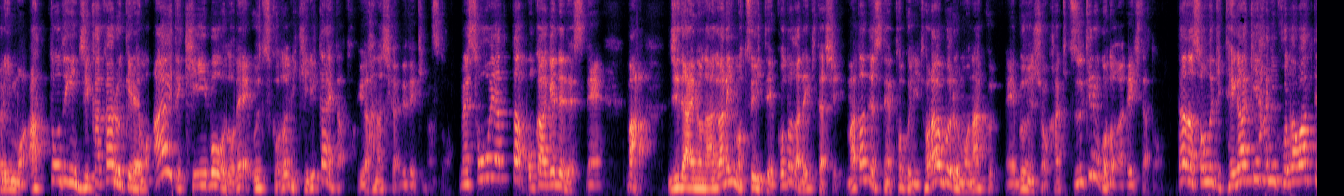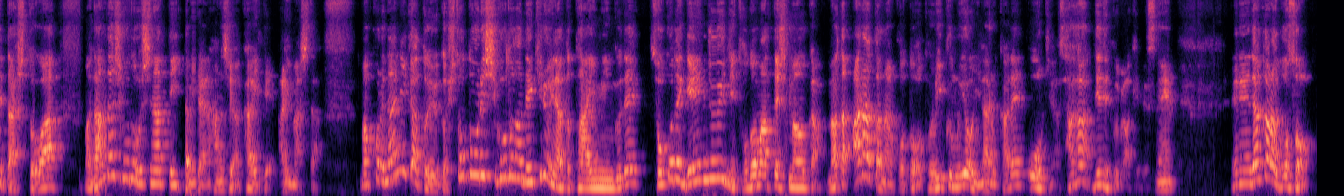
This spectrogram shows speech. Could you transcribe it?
よりも圧倒的に時間かかるけれども、あえてキーボードで打つことに切り替えたという話が出てきますと。でそうやったおかげでですね、まあ、時代の流れにもついていくことができたし、またですね、特にトラブルもなく、え文章を書き続けることができたと。ただその時手書き派にこだわってた人は、まあ、だんだん仕事を失っていったみたいな話が書いてありました。まあ、これ何かというと、一通り仕事ができるようになったタイミングで、そこで現状維持に留まってしまうか、また新たなことを取り組むようになるかで大きな差が出てくるわけですね。えー、だからこそ、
